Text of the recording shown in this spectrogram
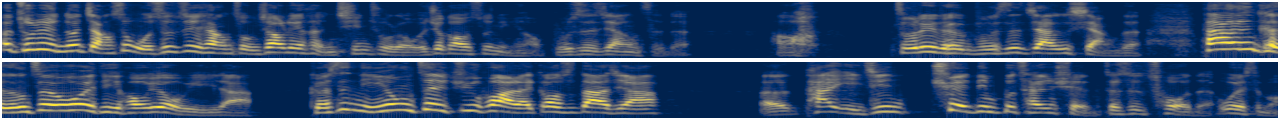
那朱立伦都讲说我是最强总教练，很清楚了，我就告诉你哦，不是这样子的。好，朱立伦不是这样想的，他很可能最后会提侯友宜啦。可是你用这句话来告诉大家，呃，他已经确定不参选，这是错的。为什么？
